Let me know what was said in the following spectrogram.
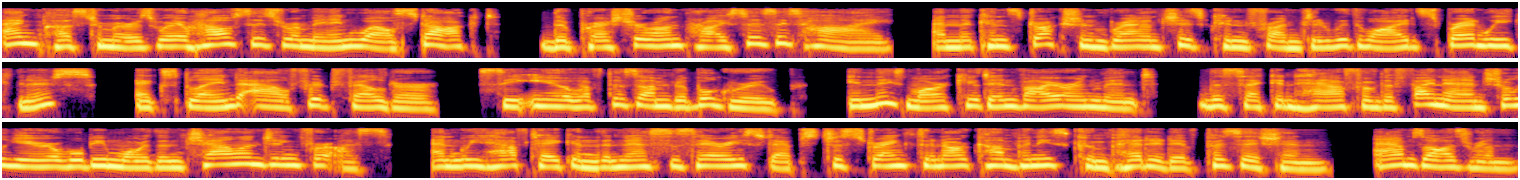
and customers' warehouses remain well stocked. The pressure on prices is high, and the construction branch is confronted with widespread weakness, explained Alfred Felder, CEO of the Zumtobel Group. In this market environment, the second half of the financial year will be more than challenging for us, and we have taken the necessary steps to strengthen our company's competitive position. AMS OSRAM,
